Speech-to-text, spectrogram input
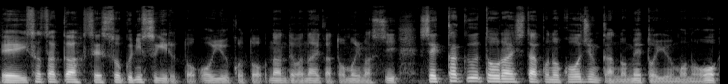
えいささか拙速に過ぎるということなんではないかと思いますしせっかく到来したこの好循環の目というものを、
